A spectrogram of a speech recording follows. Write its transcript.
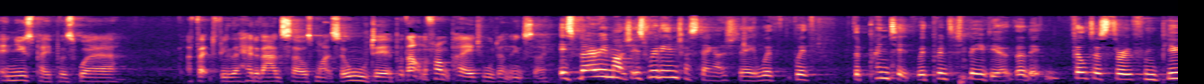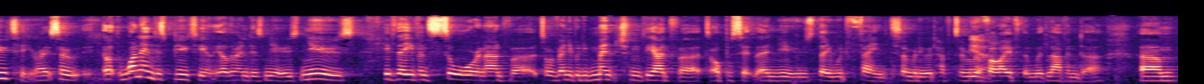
in newspapers where effectively the head of ad sales might say, oh dear, put that on the front page? Oh, don't think so. It's very much, it's really interesting actually with, with the printed with printed media that it filters through from beauty, right? So at one end is beauty and the other end is news. News, if they even saw an advert or if anybody mentioned the advert opposite their news, they would faint. Somebody would have to yeah. revive them with lavender. Um,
